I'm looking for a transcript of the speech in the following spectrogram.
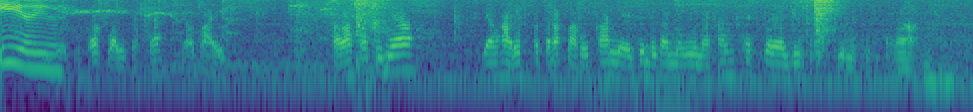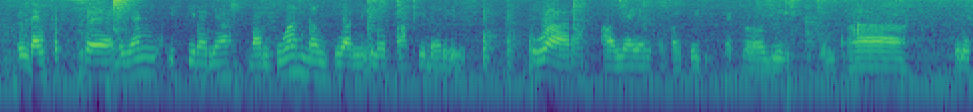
Iya iya. juga kualitasnya nggak baik. Salah satunya yang harus peternak lakukan yaitu dengan menggunakan teknologi seperti mesin perah. Dengan dengan istilahnya bantuan-bantuan inovasi dari luar, halnya yang seperti teknologi mesin perah, terus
